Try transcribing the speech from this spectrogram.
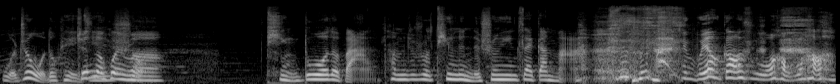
我这我都可以真的会吗？挺多的吧，他们就说听着你的声音在干嘛？你不要告诉我好不好？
